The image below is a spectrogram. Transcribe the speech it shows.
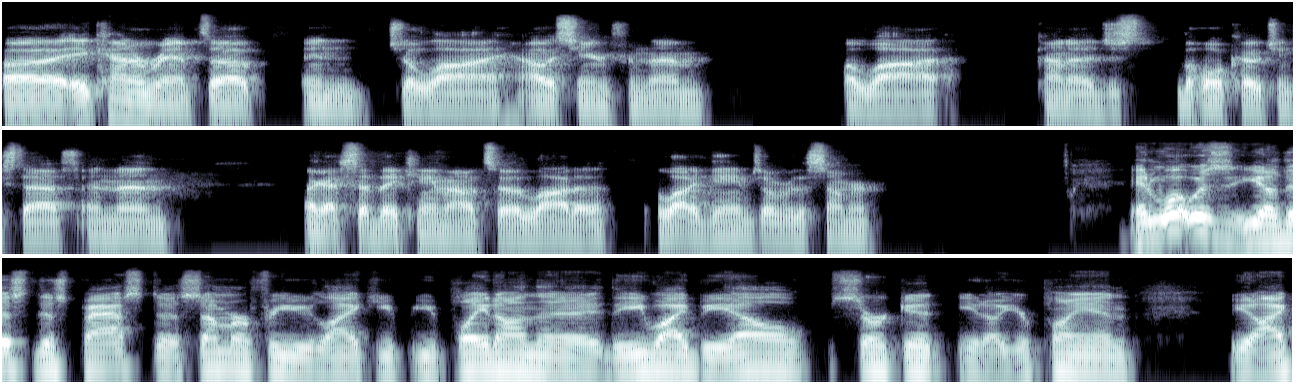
Uh, it kind of ramped up in July. I was hearing from them a lot, kind of just the whole coaching staff, and then, like I said, they came out to a lot of a lot of games over the summer. And what was you know this this past uh, summer for you like? You you played on the the EYBL circuit. You know you're playing. You know I,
